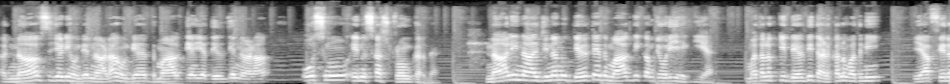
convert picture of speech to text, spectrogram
ਨਰਵਸ ਜਿਹੜੀ ਹੁੰਦੀਆਂ ਨਾੜਾਂ ਹੁੰਦੀਆਂ, ਦਿਮਾਗ ਦੀਆਂ ਜਾਂ ਦਿਲ ਦੀਆਂ ਨਾੜਾਂ, ਉਸ ਨੂੰ ਇਹ ਨੁਸਖਾ ਸਟਰੋਂਗ ਕਰਦਾ ਹੈ। ਨਾਲ ਹੀ ਨਾਲ ਜਿਨ੍ਹਾਂ ਨੂੰ ਦਿਲ ਤੇ ਦਿਮਾਗ ਦੀ ਕਮਜ਼ੋਰੀ ਹੈਗੀ ਹੈ ਮਤਲਬ ਕਿ ਦਿਲ ਦੀ ਧੜਕਨ ਵਧਣੀ ਜਾਂ ਫਿਰ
